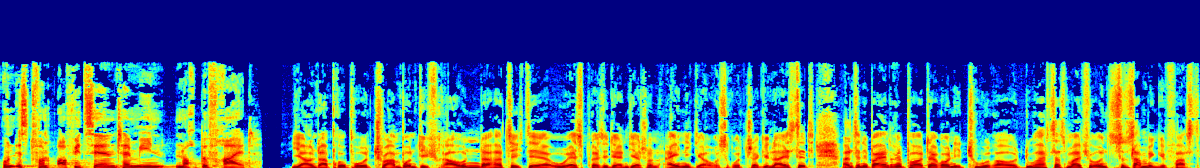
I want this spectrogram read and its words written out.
und ist von offiziellen Terminen noch befreit. Ja, und apropos Trump und die Frauen, da hat sich der US-Präsident ja schon einige Ausrutscher geleistet. An seine Bayern-Reporter Ronny Thurau, du hast das mal für uns zusammengefasst.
